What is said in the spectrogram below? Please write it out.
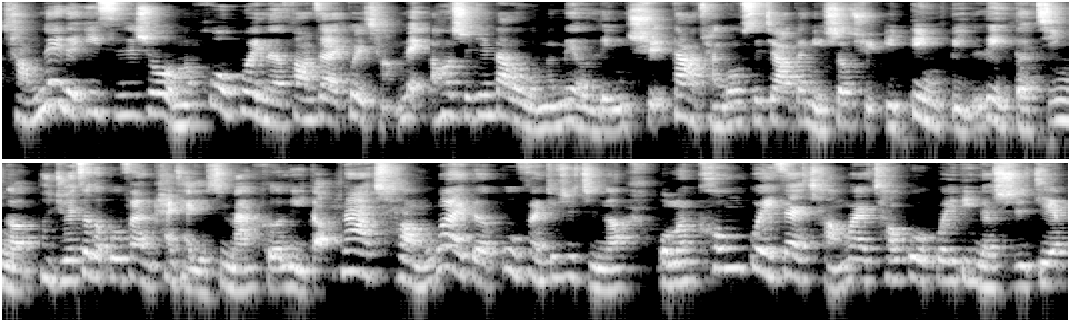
场内的意思是说，我们货柜呢放在柜场内，然后时间到了我们没有领取，大船公司就要跟你收取一定比例的金额。我觉得这个部分看起来也是蛮合理的。那场外的部分就是指呢，我们空柜在场外超过规定的时间，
